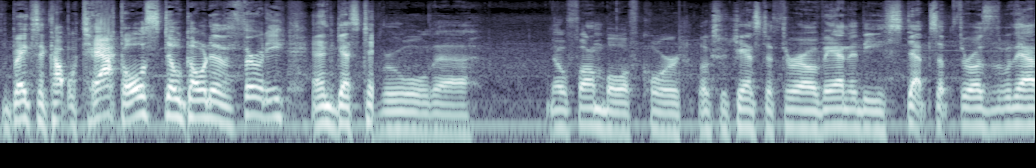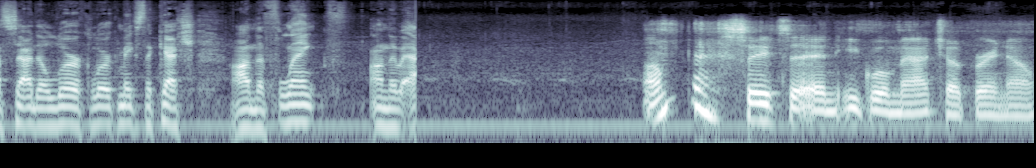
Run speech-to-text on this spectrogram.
Breaks a couple tackles. Still going to the 30. And gets to ruled uh, no fumble, of course. Looks for a chance to throw. Vanity steps up, throws it to the outside to Lurk. Lurk makes the catch on the flank, on the. I'm gonna say it's an equal matchup right now.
